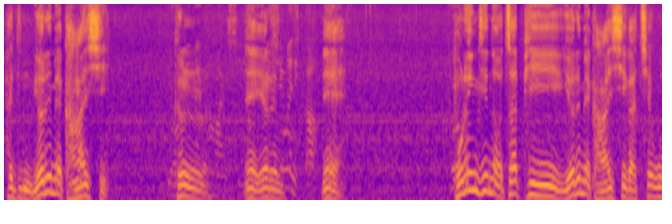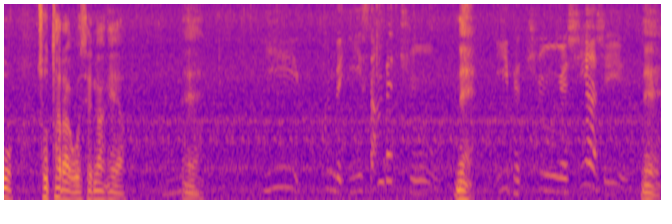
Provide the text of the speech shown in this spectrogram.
하여튼 여름에 강한 씨, 여름에 그걸-. 네, 여름. 네. 보냉지는 어차피 여름에 강한 씨가 최고 좋다라고 생각해요. 네. 이 근데 이 쌈배추 네. 이 배추의 씨앗이 네.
